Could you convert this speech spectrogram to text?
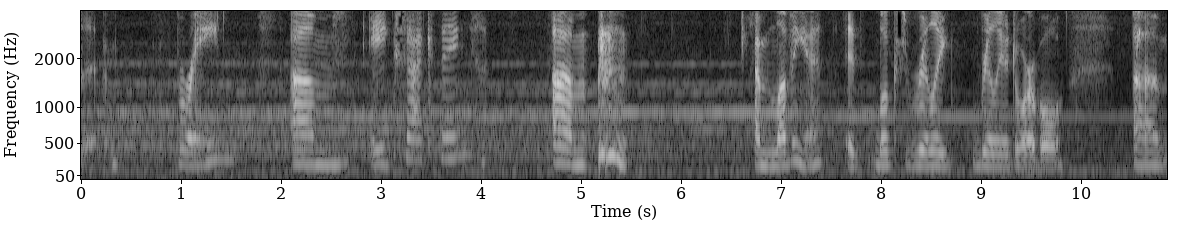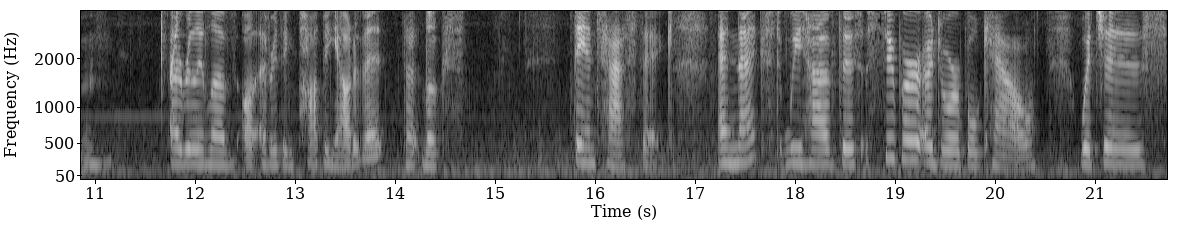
uh, brain, um, egg sac thing. Um, I'm loving it. It looks really, really adorable. Um, I really love all, everything popping out of it. That looks fantastic. And next we have this super adorable cow, which is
